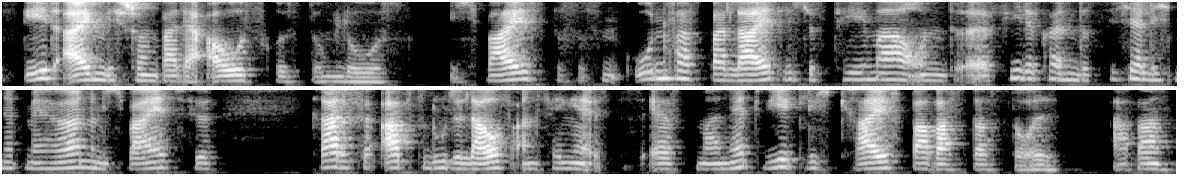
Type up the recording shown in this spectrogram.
es geht eigentlich schon bei der Ausrüstung los ich weiß, das ist ein unfassbar leidliches Thema und äh, viele können das sicherlich nicht mehr hören. Und ich weiß, für gerade für absolute Laufanfänger ist es erstmal nicht wirklich greifbar, was das soll. Aber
